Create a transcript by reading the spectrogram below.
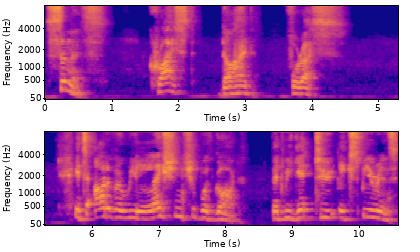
sinners, Christ died for us. It's out of a relationship with God that we get to experience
